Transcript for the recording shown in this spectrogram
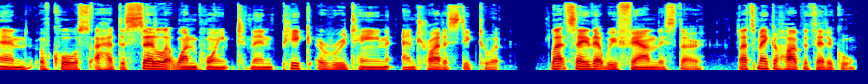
And of course, I had to settle at one point to then pick a routine and try to stick to it. Let's say that we've found this though. Let's make a hypothetical.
